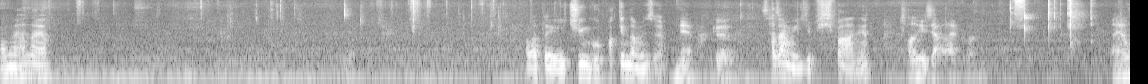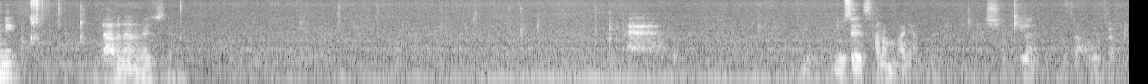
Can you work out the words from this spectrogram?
마음에 하나요? 아 맞다 여기 주인 그거 바뀐다면서요 네 바뀌어요. 사장님 이제 PC방 안 해요? 저는 이제 안 할 거예요. 아 형님 라면 하나 해주세요. 요- 요새 사람 많이 안 가요 식기가 진짜 안 오더라고. 뭐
